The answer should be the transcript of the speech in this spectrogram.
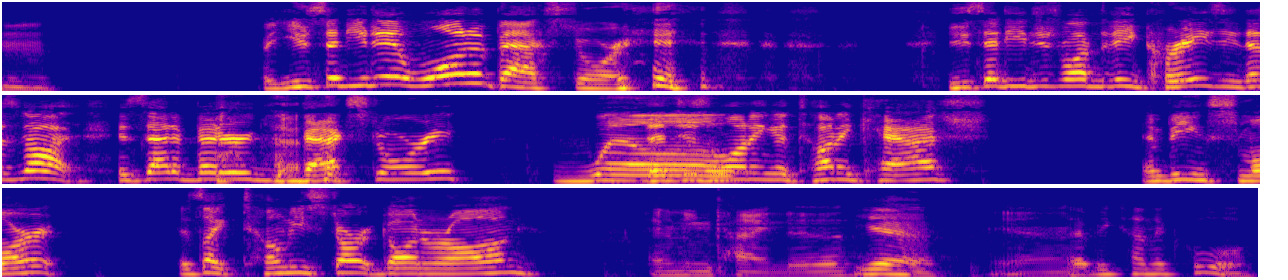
Hmm. But you said you didn't want a backstory. you said you just wanted to be crazy. That's not. Is that a better backstory Well, than just wanting a ton of cash and being smart? It's like Tony Stark gone wrong. I mean, kind of. Yeah, Yeah. that'd be kind of cool.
